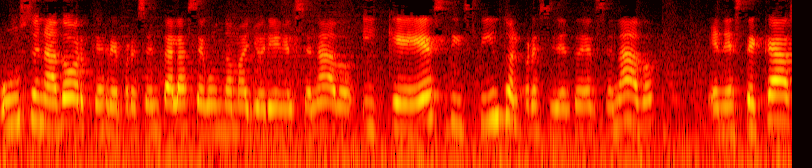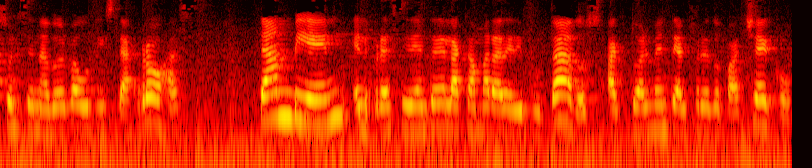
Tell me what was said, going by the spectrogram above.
un senador que representa la segunda mayoría en el Senado y que es distinto al presidente del Senado, en este caso el senador Bautista Rojas, también el presidente de la Cámara de Diputados, actualmente Alfredo Pacheco,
